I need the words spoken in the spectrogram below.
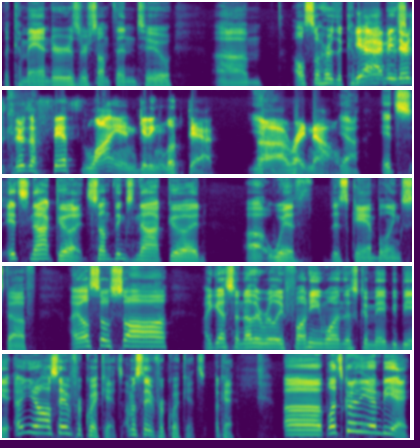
the Commanders or something too. Um, also heard the Commanders. yeah, I mean, there's there's a fifth lion getting looked at yeah. uh, right now. Yeah, it's it's not good. Something's not good uh, with this gambling stuff. I also saw, I guess, another really funny one. This could maybe be, uh, you know, I'll save it for quick hits. I'm gonna save it for quick hits. Okay, uh, let's go to the NBA.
